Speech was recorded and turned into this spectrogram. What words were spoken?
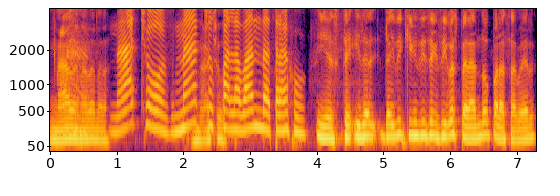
Nada, nada, nada. Nachos, nachos, Nachos. para la banda trajo. Y este, y David Kings dice que sigo esperando para saber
